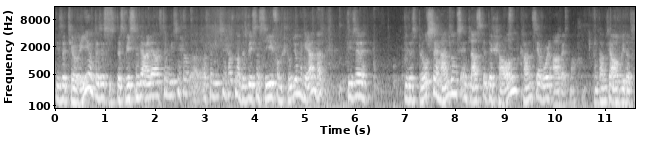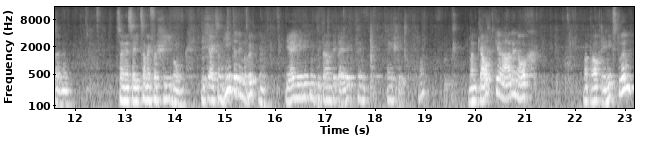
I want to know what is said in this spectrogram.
diese Theorie, und das, ist, das wissen wir alle aus den, aus den Wissenschaften, und das wissen Sie vom Studium her, ne? Diese, dieses bloße handlungsentlastete Schauen kann sehr wohl Arbeit machen. Und da haben Sie auch wieder so, einen, so eine seltsame Verschiebung, die gleichsam hinter dem Rücken derjenigen, die daran beteiligt sind, entsteht. Ne? Man glaubt gerade noch, man braucht eh nichts tun,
